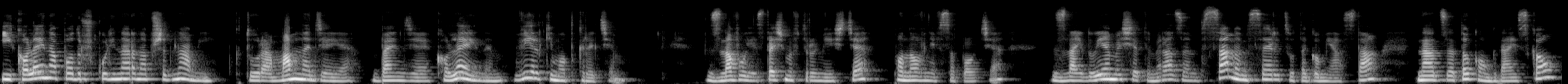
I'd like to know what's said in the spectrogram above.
i kolejna podróż kulinarna przed nami, która mam nadzieję będzie kolejnym wielkim odkryciem. Znowu jesteśmy w Trójmieście, ponownie w Sopocie. Znajdujemy się tym razem w samym sercu tego miasta, nad Zatoką Gdańską,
